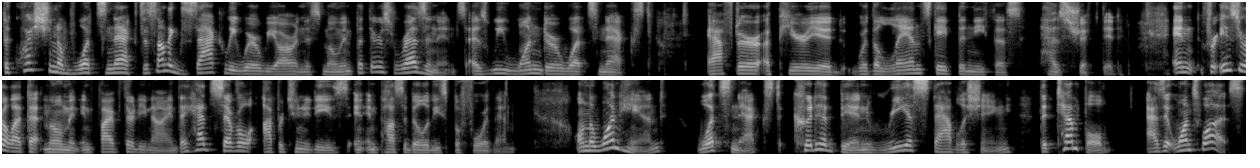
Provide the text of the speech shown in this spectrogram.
the question of what's next, it's not exactly where we are in this moment, but there's resonance as we wonder what's next after a period where the landscape beneath us has shifted. And for Israel at that moment in 539, they had several opportunities and, and, possibilities before them. On the one hand, what's next could have been reestablishing the temple as it once was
